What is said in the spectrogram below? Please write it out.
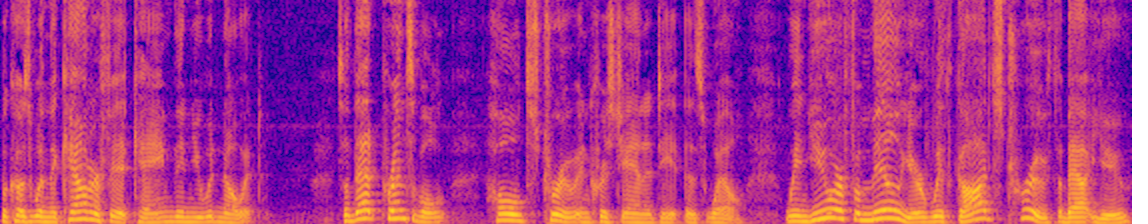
because when the counterfeit came, then you would know it. So that principle holds true in Christianity as well. When you are familiar with God's truth about you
